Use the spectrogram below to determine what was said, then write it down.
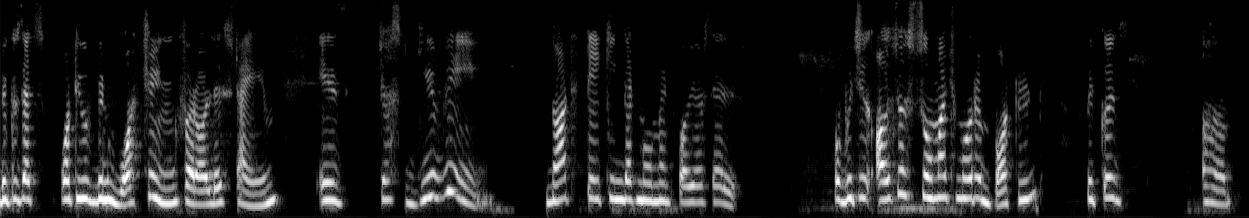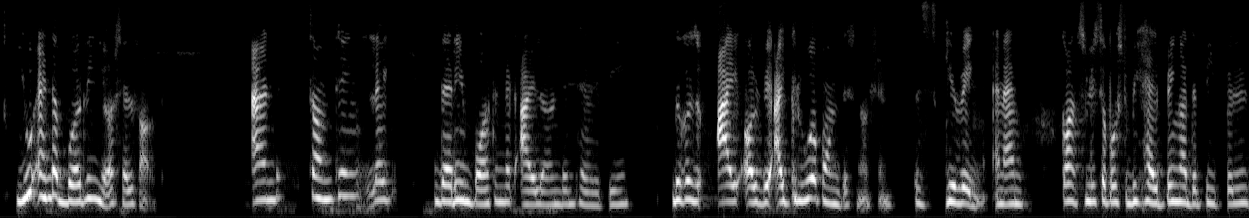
Because that's what you've been watching for all this time is just giving not taking that moment for yourself. Which is also so much more important because uh, you end up burning yourself out. And something like very important that i learned in therapy because i always i grew up on this notion is giving. And i'm constantly supposed to be helping other people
